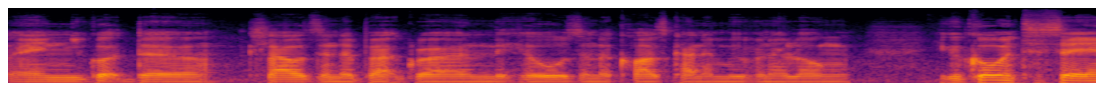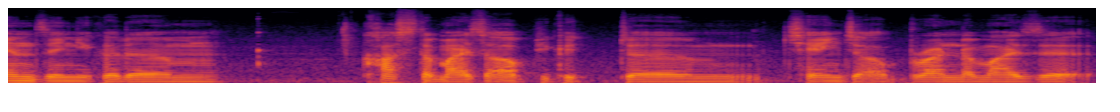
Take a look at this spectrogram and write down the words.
and you've got the clouds in the background the hills and the cars kind of moving along you could go into settings and you could um, customize it up. You could um, change it up randomize it.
